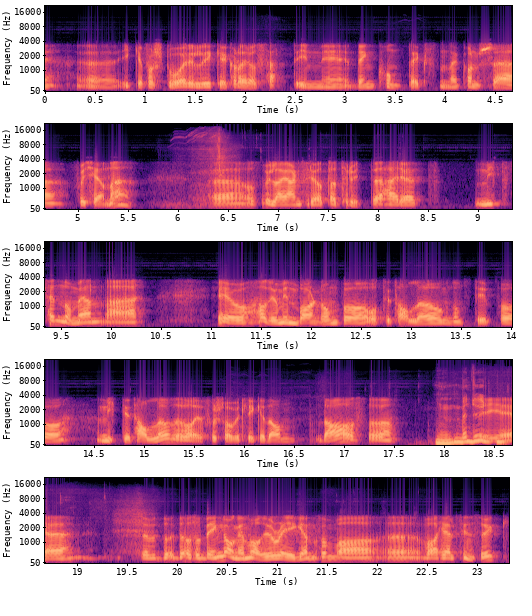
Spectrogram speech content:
eh, ikke forstår eller ikke klarer å sette inn i den konteksten det kanskje fortjener. Eh, og så vil jeg gjerne si at jeg tror ikke dette er et nytt fenomen. Jeg jo, hadde jo min barndom på 80-tallet og ungdomstid på 90-tallet, og det var jo for så vidt likedan da. og så mm, Men du... Jeg, det, altså Den gangen var det jo Reagan som var, uh, var helt sinnssyk.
